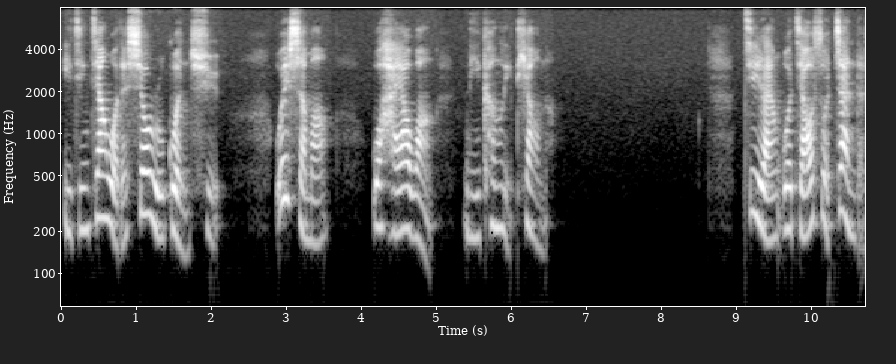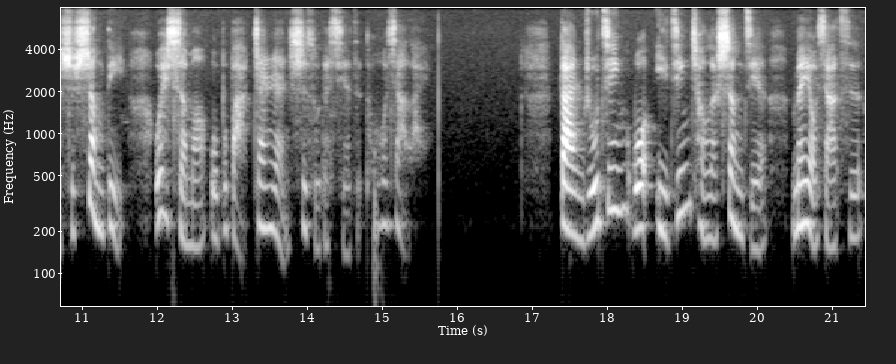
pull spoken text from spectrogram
已经将我的羞辱滚去，为什么我还要往泥坑里跳呢？既然我脚所站的是圣地，为什么我不把沾染世俗的鞋子脱下来？但如今我已经成了圣洁、没有瑕疵、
